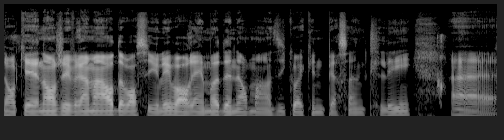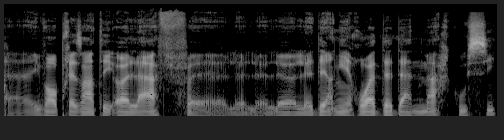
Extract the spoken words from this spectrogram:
Donc, euh, non, j'ai vraiment hâte de voir ce Il va y avoir de Normandie quoi, avec une personne clé. Euh, ils vont présenter Olaf, le, dernier roi de Danemark aussi.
